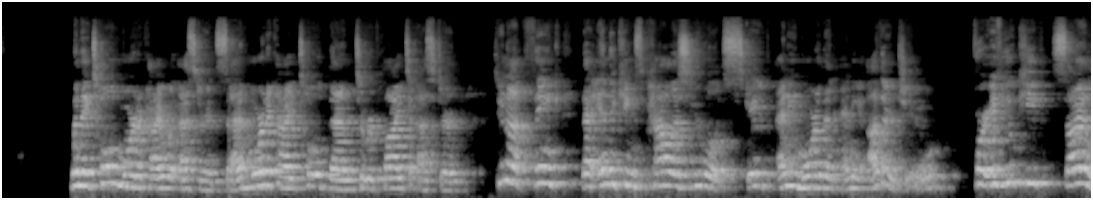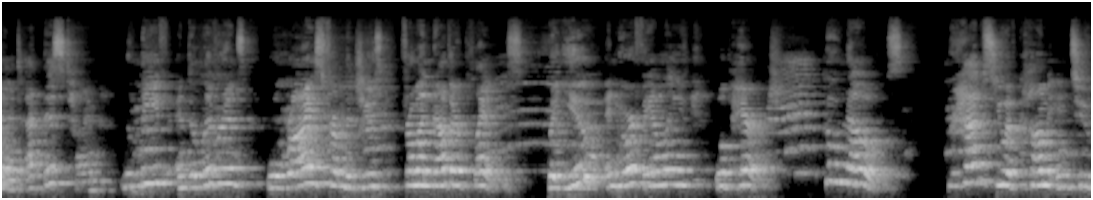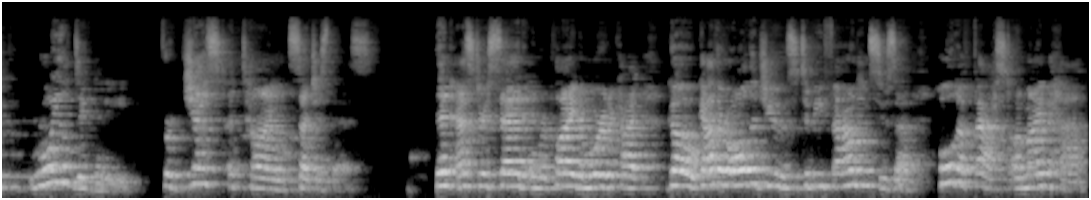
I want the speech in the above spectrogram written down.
When they told Mordecai what Esther had said, Mordecai told them to reply to Esther, Do not think that in the king's palace you will escape any more than any other Jew. For if you keep silent at this time, relief and deliverance will rise from the Jews from another place, but you and your family will perish. Who knows? Perhaps you have come into royal dignity for just a time such as this. Then Esther said in reply to Mordecai, Go, gather all the Jews to be found in Susa, hold a fast on my behalf,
